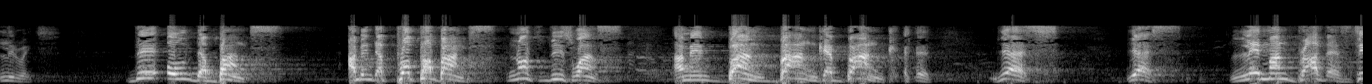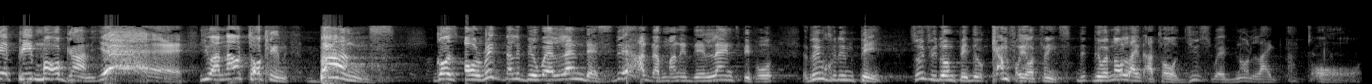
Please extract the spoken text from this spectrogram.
literate. They own the banks. I mean the proper banks, not these ones. I mean bank, bank, a bank. yes. Yes. Lehman Brothers, JP Morgan. Yeah. You are now talking banks. Because originally they were lenders. They had the money, they lent people. The people couldn't pay. So if you don't pay, they'll come for your things. They were not liked at all. Jews were not liked at all.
